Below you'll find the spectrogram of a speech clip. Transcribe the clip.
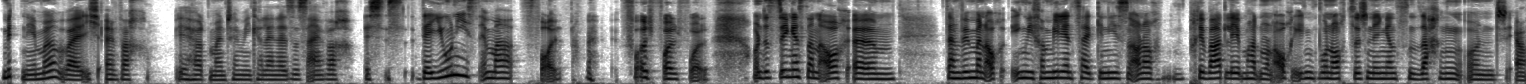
mitnehme, weil ich einfach, ihr hört meinen Terminkalender, es ist einfach, es ist, der Juni ist immer voll. voll, voll, voll. Und das Ding ist dann auch, ähm, dann will man auch irgendwie Familienzeit genießen, auch noch Privatleben hat man auch irgendwo noch zwischen den ganzen Sachen und ja,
